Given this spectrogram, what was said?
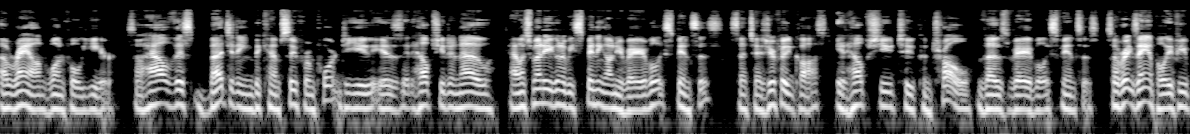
around one full year. So how this budgeting becomes super important to you is it helps you to know how much money are you're going to be spending on your variable expenses, such as your food cost. It helps you to control those variable expenses. So for example, if you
